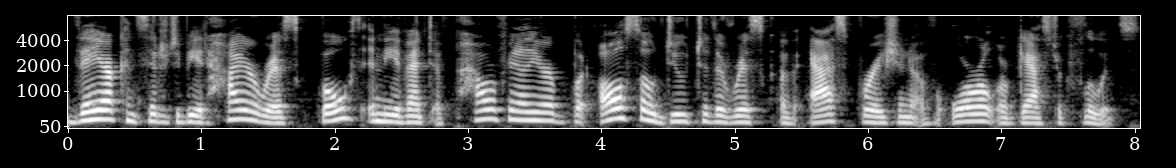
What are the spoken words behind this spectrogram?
they are considered to be at higher risk both in the event of power failure but also due to the risk of aspiration of oral or gastric fluids.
